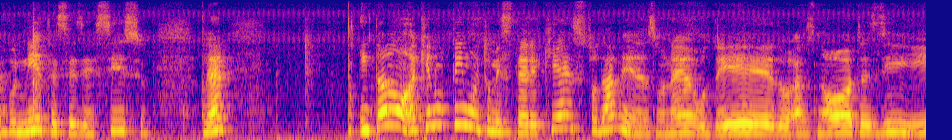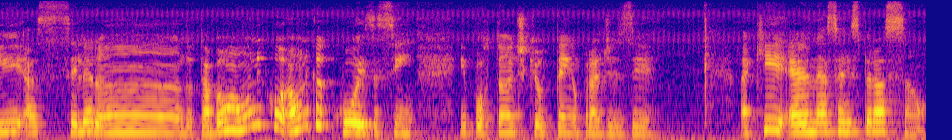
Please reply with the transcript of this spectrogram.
Bonito esse exercício, né? Então, aqui não tem muito mistério, aqui é estudar mesmo, né? O dedo, as notas e ir acelerando, tá bom? A, único, a única coisa, assim, importante que eu tenho para dizer aqui é nessa respiração.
